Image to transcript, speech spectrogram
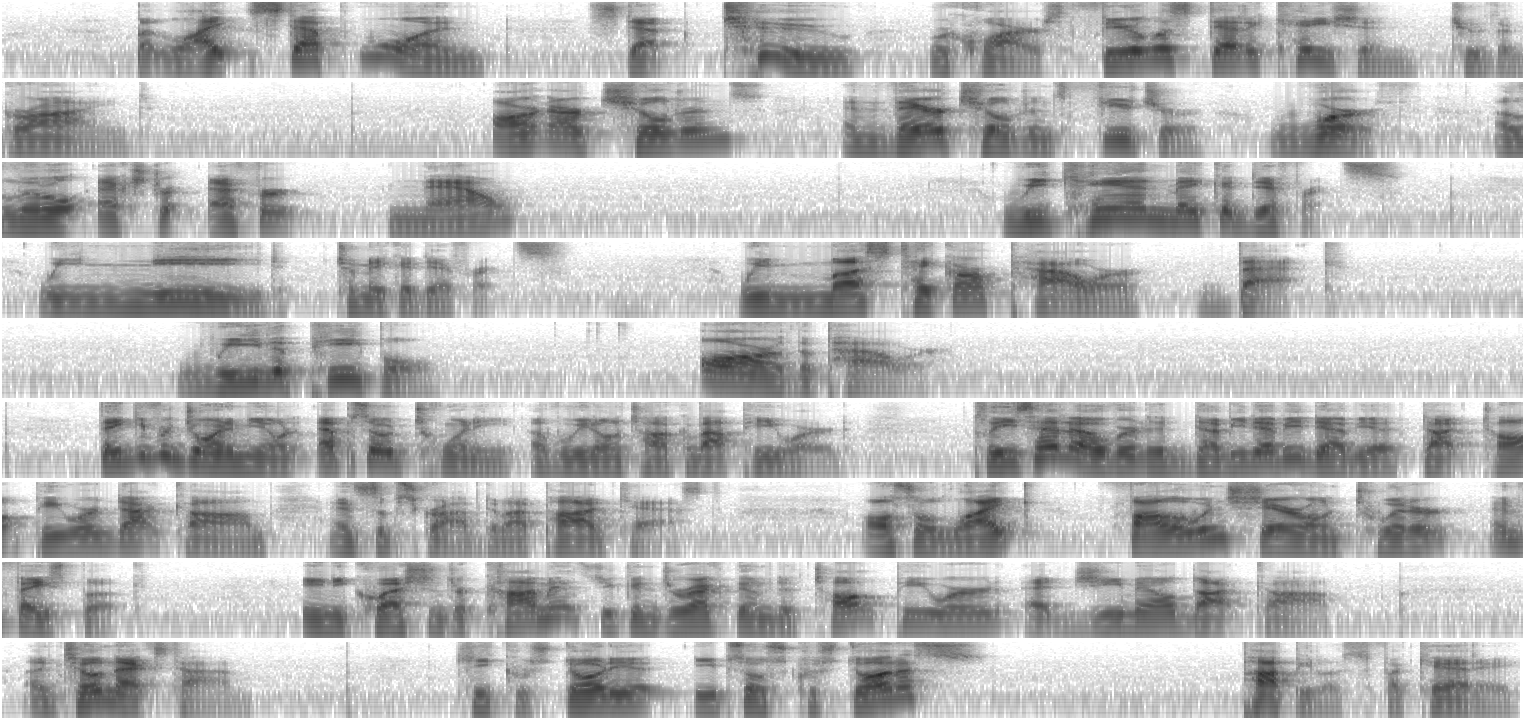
but like step one, step two requires fearless dedication to the grind. Aren't our children's and their children's future worth a little extra effort now? We can make a difference. We need to make a difference. We must take our power back. We, the people, are the power. Thank you for joining me on episode 20 of We Don't Talk About P Word. Please head over to www.talkpword.com and subscribe to my podcast. Also, like, follow, and share on Twitter and Facebook. Any questions or comments, you can direct them to talkpword at gmail.com. Until next time, qui custodia ipsos custodes, populus facere.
